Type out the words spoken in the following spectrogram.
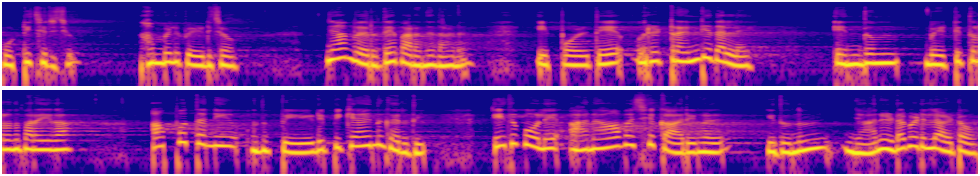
പൊട്ടിച്ചിരിച്ചു. അമ്പിളി പേടിച്ചോ? ഞാൻ വെറുതെ പറഞ്ഞതാണ്. ഇപ്പോഴത്തെ ഒരു ട്രെൻഡ് ഇതല്ലേ? എന്തും വെട്ടിത്തുറന്ന് പറയുക. അപ്പോൾ തന്നെ ഒന്ന് പേടിപ്പിക്കാമെന്ന് കരുതി. ഇതുപോലെ അനാവശ്യ കാര്യങ്ങൾ ഇതൊന്നും ഞാൻ ഇടപെടില്ല കേട്ടോ.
